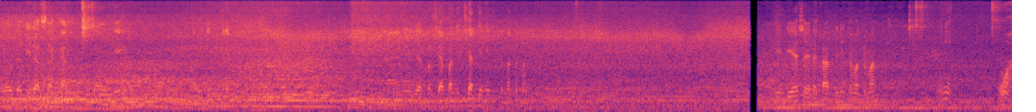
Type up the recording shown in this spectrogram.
kalau udah dirasakan oke Nah, ini teman-teman. Ini dia saya dekat ini teman-teman. Ini wah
